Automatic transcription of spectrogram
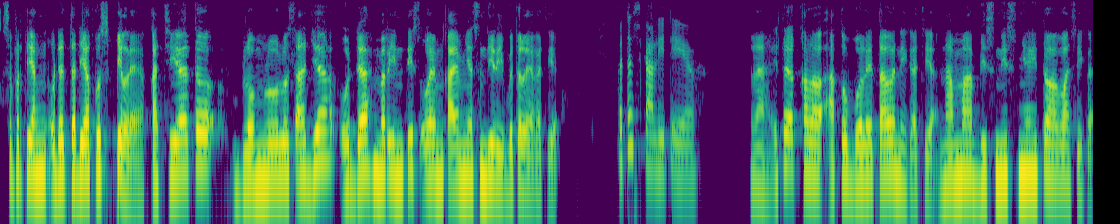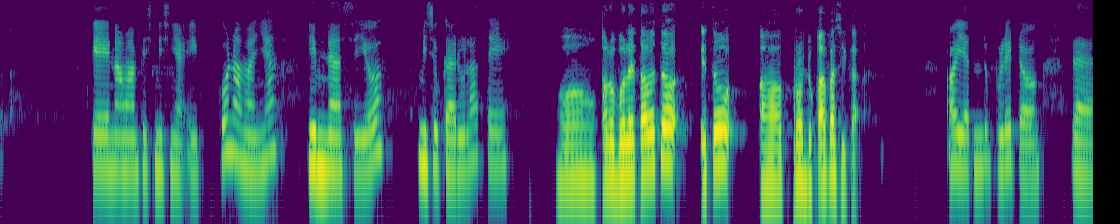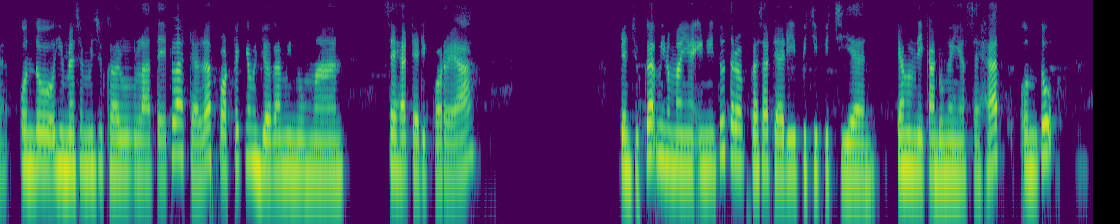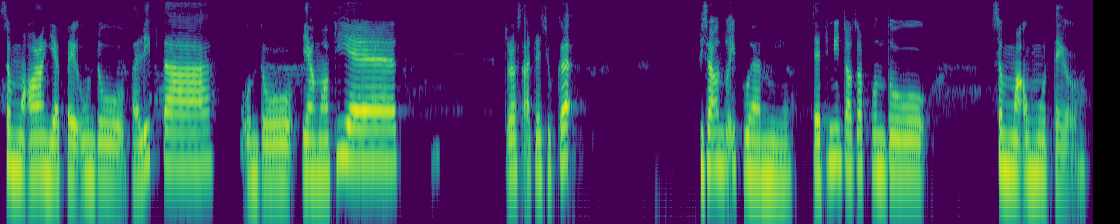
seperti yang udah tadi aku spill ya, Kak Cia tuh belum lulus aja udah merintis UMKM-nya sendiri, betul ya Kak Cia? Betul sekali, Theo. Nah, itu kalau aku boleh tahu nih Kak Cia, nama bisnisnya itu apa sih Kak? Oke, nama bisnisnya itu aku namanya Gimnasio Misugaru Latte. Oh, kalau boleh tahu tuh itu uh, produk apa sih, Kak? Oh ya, tentu boleh dong. Nah, untuk Gimnasio Misugaru Latte itu adalah produk yang menjualkan minuman sehat dari Korea. Dan juga minumannya ini tuh berasal dari biji-bijian yang memiliki kandungan yang sehat untuk semua orang ya baik untuk balita, untuk yang mau diet, Terus ada juga bisa untuk ibu hamil. Jadi ini cocok untuk semua umur Theo.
